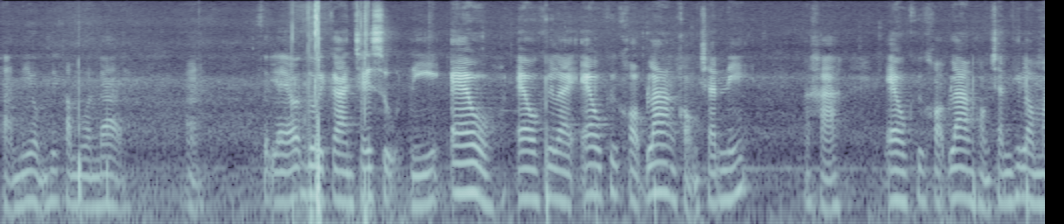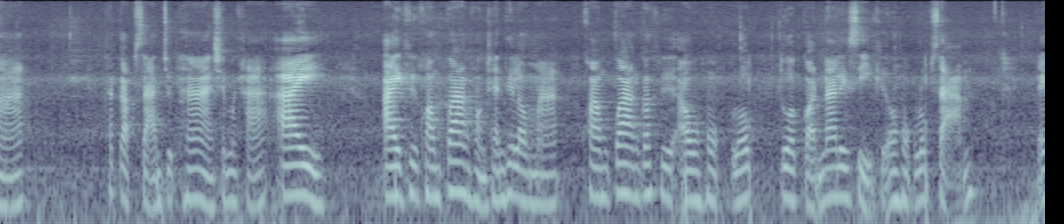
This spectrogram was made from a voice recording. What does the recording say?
ฐานนิยมที่คำนวณได้อะ ร็จแล้วโดยการใช้สูตรนี้ L L คืออะไร L คือขอบล่างของชั้นนี้นะคะ L คือขอบล่างของชั้นที่เรามาร์กเท่ากับ 3.5 ใช่ไหมคะ I I คือความกว้างของชั้นที่เรามาร์กความกว้างก็คือเอา 6 ลบ ตัวก่อนหน้าเลข4คือเอา 6 ลบ 3 ได้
